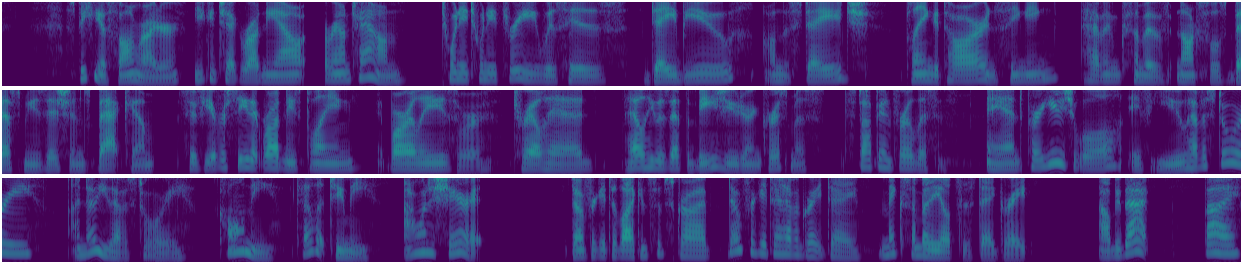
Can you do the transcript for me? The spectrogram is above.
Speaking of songwriter, you can check Rodney out around town. 2023 was his debut on the stage, playing guitar and singing, having some of Knoxville's best musicians back him. So if you ever see that Rodney's playing at Barley's or Trailhead, hell, he was at the Bijou during Christmas, stop in for a listen. And per usual, if you have a story, I know you have a story, call me, tell it to me. I want to share it. Don't forget to like and subscribe. Don't forget to have a great day. Make somebody else's day great. I'll be back. Bye.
